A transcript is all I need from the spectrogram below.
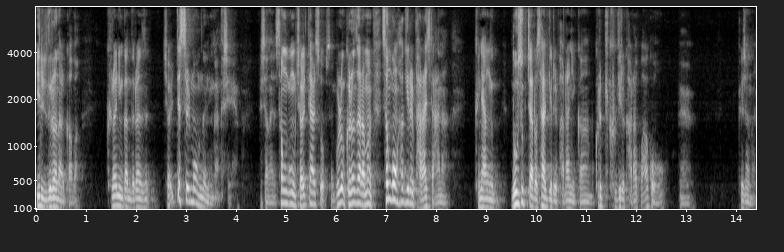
일 늘어날까봐. 그런 인간들은 절대 쓸모없는 인간들이에요. 그렇잖아요. 성공 절대 할 수 없어요. 물론 그런 사람은 성공하기를 바라지 않아. 그냥 노숙자로 살기를 바라니까 뭐 그렇게 그 길을 가라고 하고. 예. 그러잖아요.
